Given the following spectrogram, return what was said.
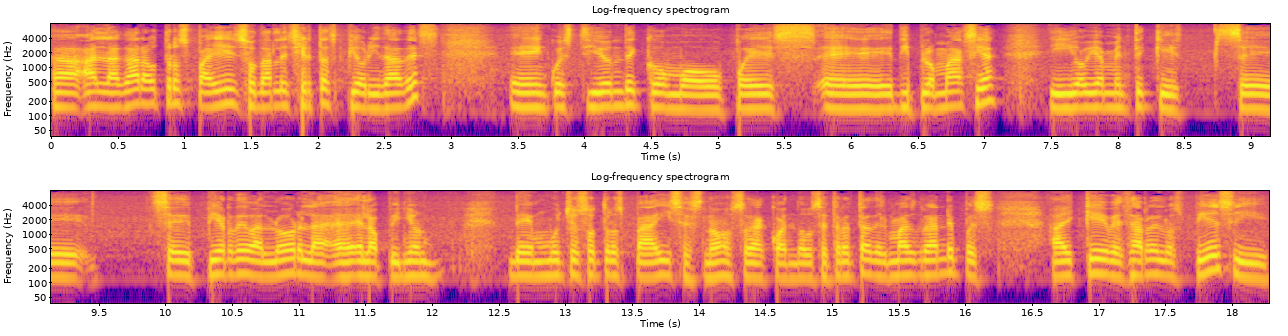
halagar a otros países o darle ciertas prioridades en cuestión de como pues eh, diplomacia y obviamente que se, se pierde valor la, eh, la opinión de muchos otros países, ¿no? O sea, cuando se trata del más grande, pues hay que besarle los pies y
